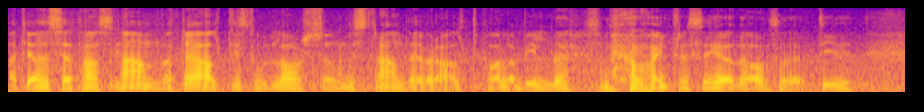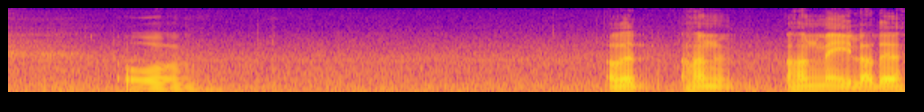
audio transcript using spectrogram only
Att jag hade sett hans namn, att det alltid stod Lars Sundestrand överallt på alla bilder som jag var intresserad av så tidigt. Och ja, han, han mejlade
